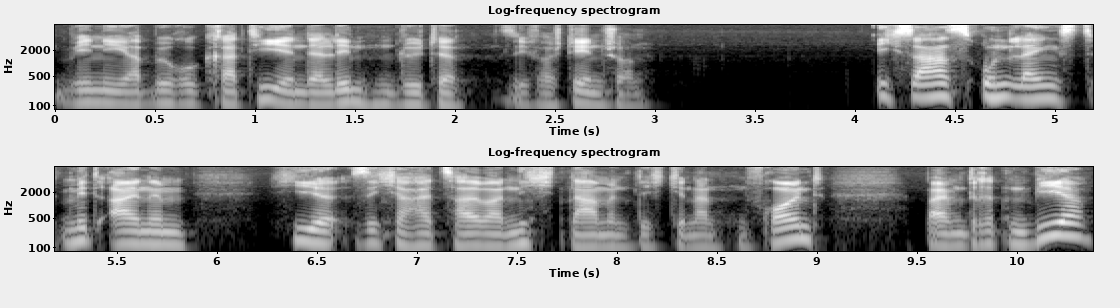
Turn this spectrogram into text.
Weniger Bürokratie in der Lindenblüte, Sie verstehen schon. Ich saß unlängst mit einem hier sicherheitshalber nicht namentlich genannten Freund beim dritten Bier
